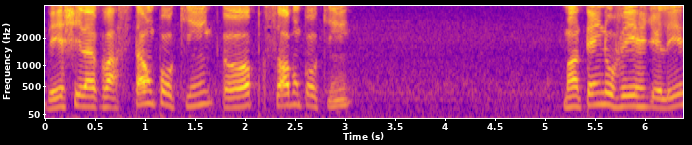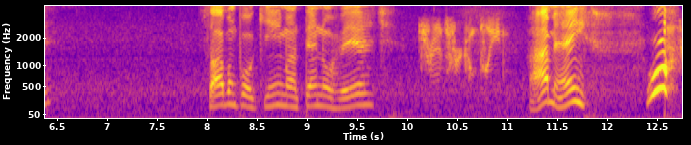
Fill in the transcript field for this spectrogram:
Deixa ele afastar um pouquinho. Opa, sobe um pouquinho. Mantém no verde ali. Sobe um pouquinho, mantém no verde. Amém. Uh!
